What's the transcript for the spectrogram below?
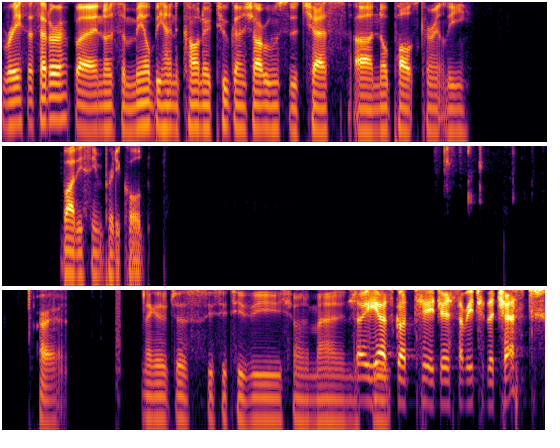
race, etc. But I noticed a male behind the counter, two gunshot wounds to the chest, uh, no pulse currently. Body seemed pretty cold. All right. Negative, just CCTV showing a man in the So he has got two GSW to the chest.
